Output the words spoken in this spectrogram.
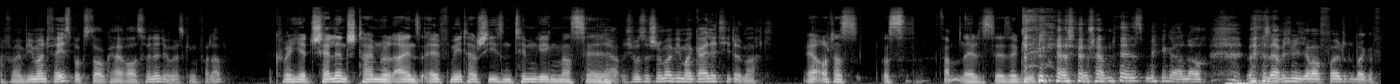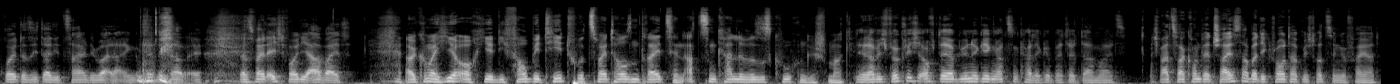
Vor allem, wie man Facebook-Stalker herausfindet, Junge, das ging voll ab. Guck mal hier, Challenge Time 01, Elfmeterschießen, Tim gegen Marcel. Ja, ich wusste schon mal, wie man geile Titel macht. Ja, auch das, das Thumbnail ist sehr, sehr gut. Ja, der Thumbnail ist mega und auch, da habe ich mich aber voll drüber gefreut, dass ich da die Zahlen überall eingeblendet habe, ey. Das war halt echt voll die Arbeit. Aber guck mal hier auch hier die VBT-Tour 2013, Atzenkalle versus Kuchengeschmack. Ja, da habe ich wirklich auf der Bühne gegen Atzenkalle gebettelt damals. Ich war zwar komplett scheiße, aber die Crowd hat mich trotzdem gefeiert.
